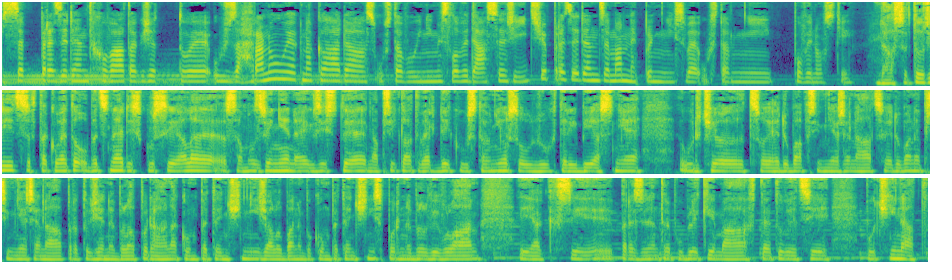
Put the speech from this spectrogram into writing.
se prezident chová tak, že to je už za hranou, jak nakládá s ústavou. Jinými slovy, dá se říct, že prezident Zeman neplní své ústavní povinnosti. Dá se to říct v takovéto obecné diskusi, ale samozřejmě neexistuje například verdikt ústavního soudu, který by jasně určil, co je doba přiměřená, co je doba nepřiměřená, protože nebyla podána kompetenční žaloba nebo kompetenční spor nebyl vyvolán, jak si prezident republiky má v této věci počínat.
